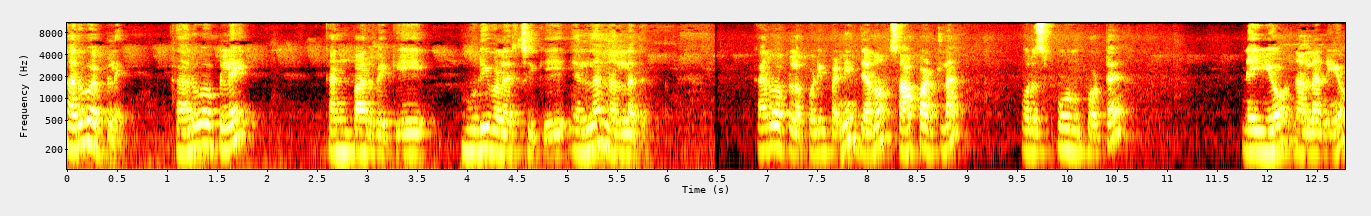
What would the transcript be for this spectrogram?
கருவேப்பிலை. கருவேப்பிலை கண் பார்வைக்கு முடி வளர்ச்சிக்கு எல்லாம் நல்லது. கருவேப்பிலை பொடி பண்ணி தினம் சாப்பாட்டில் ஒரு ஸ்பூன் போட்டு நெய்யோ நல்லெண்ணெயோ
